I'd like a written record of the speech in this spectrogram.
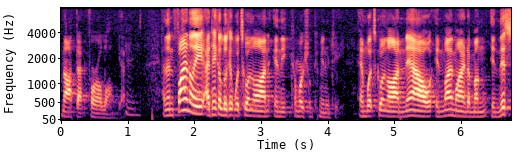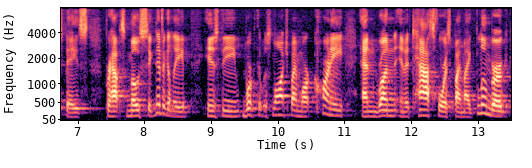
Not that far along yet. Mm. And then finally, I take a look at what's going on in the commercial community. And what's going on now, in my mind, among, in this space, perhaps most significantly, is the work that was launched by Mark Carney and run in a task force by Mike Bloomberg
